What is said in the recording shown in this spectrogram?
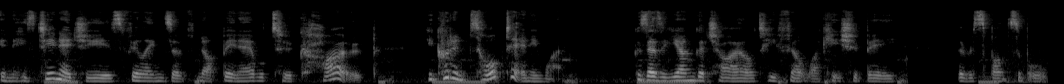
in his teenage years feelings of not being able to cope, he couldn't talk to anyone because as a younger child, he felt like he should be the responsible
